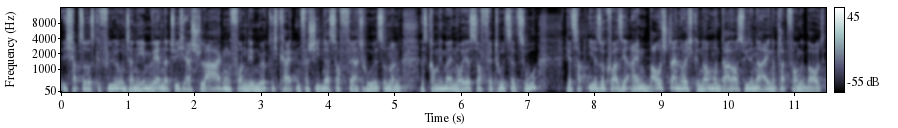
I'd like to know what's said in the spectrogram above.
ich habe so das Gefühl, Unternehmen werden natürlich erschlagen von den Möglichkeiten verschiedener Software-Tools und man, es kommen immer neue Software-Tools dazu. Jetzt habt ihr so quasi einen Baustein euch genommen und daraus wieder eine eigene Plattform gebaut.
